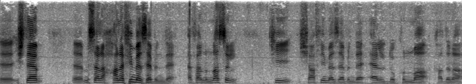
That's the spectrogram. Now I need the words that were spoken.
e, işte e, mesela Hanefi mezhebinde efendim nasıl ki Şafii mezhebinde el dokunma kadına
